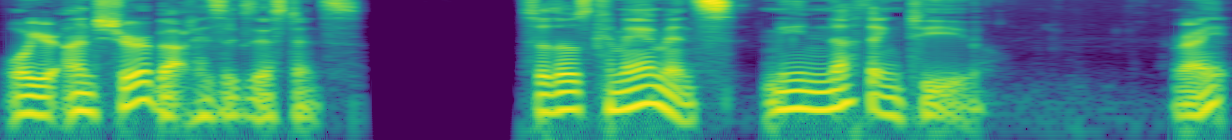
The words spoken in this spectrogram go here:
or you're unsure about his existence. So those commandments mean nothing to you, right?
